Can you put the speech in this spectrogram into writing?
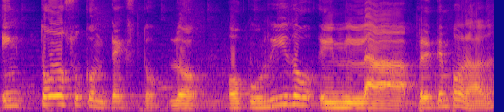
en todo su contexto lo ocurrido en la pretemporada,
